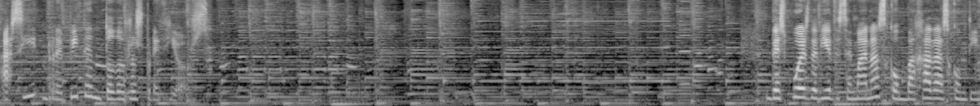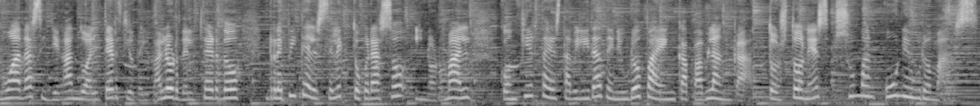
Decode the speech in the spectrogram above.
Así repiten todos los precios. Después de 10 semanas con bajadas continuadas y llegando al tercio del valor del cerdo, repite el selecto graso y normal con cierta estabilidad en Europa en capa blanca. Tostones suman un euro más.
